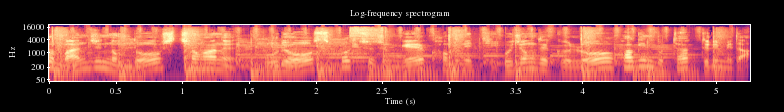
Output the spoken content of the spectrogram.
좀 만진 놈도 시청하는 무료 스포츠 중계 커뮤니티 고정 댓글로 확인 부탁드립니다.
